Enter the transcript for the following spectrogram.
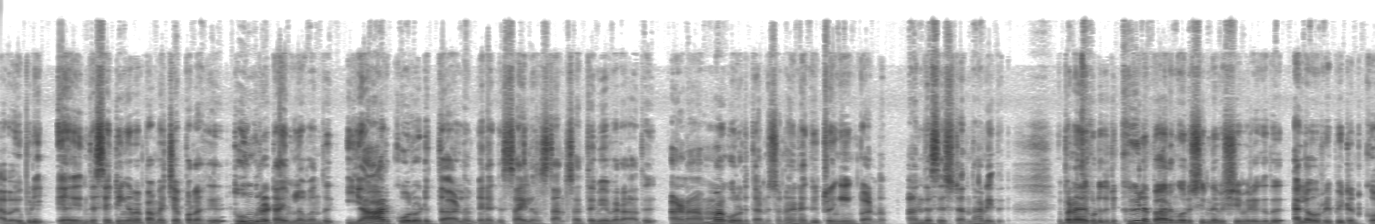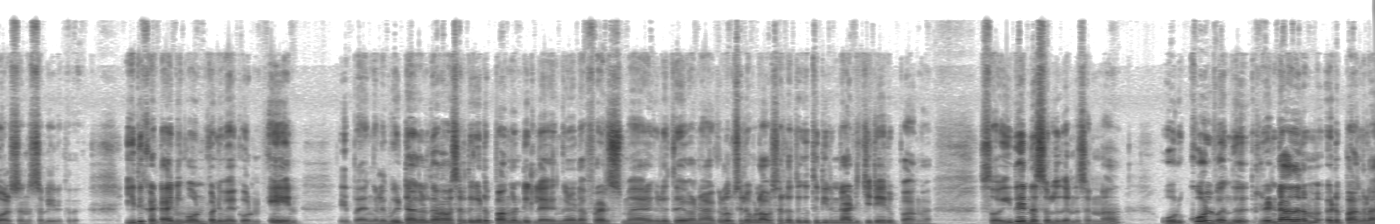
அப்போ இப்படி இந்த செட்டிங் அமைப்பு அமைச்ச பிறகு தூங்குகிற டைமில் வந்து யார் கோல் எடுத்தாலும் எனக்கு சைலன்ஸ் தான். சத்தமே வராது. ஆனால் அம்மா கோல் எடுத்தான்னு சொன்னால் எனக்கு ட்ரிங்கிங் பண்ணும் அந்த சிஸ்டம் தான் இது. இப்போ நான் அதை கொடுத்துட்டு கீழே பாருங்கள் ஒரு சின்ன விஷயம் இருக்குது. அலோவ் ரிப்பீட்டட் கால்ஸ்னு சொல்லியிருக்குது. இது கட்டாயம் நீங்கள் ஆன் பண்ணி வைக்கணும். ஏன்? இப்போ எங்களை வீட்டாக்கள் தான் அவசரத்துக்கு எடுப்பாங்கன்ட்டு இல்லை எங்களோட ஃப்ரெண்ட்ஸ் மேலே எங்களுக்கு தேவையான ஆக்களும் சில பல அவசரத்துக்கு திடீர்னு அடிச்சுட்டே இருப்பாங்க. ஸோ இது என்ன சொல்லுதுன்னு சொன்னால் ஒரு கோல் வந்து ரெண்டாவது தரம் எடுப்பாங்களா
